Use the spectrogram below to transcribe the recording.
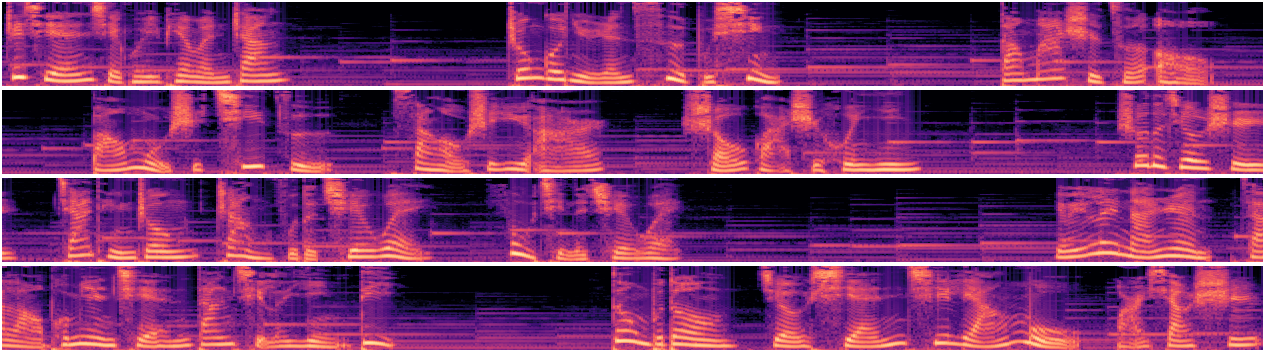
之前写过一篇文章，《中国女人四不幸》，当妈是择偶，保姆是妻子，丧偶是育儿，守寡是婚姻。说的就是家庭中丈夫的缺位，父亲的缺位。有一类男人在老婆面前当起了影帝，动不动就贤妻良母玩消失。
